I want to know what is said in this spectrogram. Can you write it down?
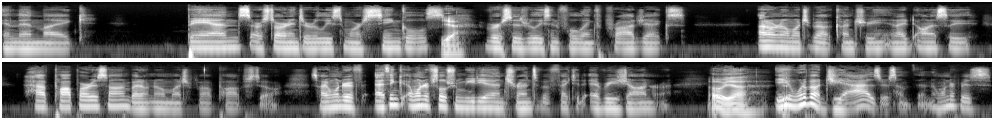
And then like bands are starting to release more singles Yeah. versus releasing full length projects. I don't know much about country and I honestly have pop artists on, but I don't know much about pop still. So I wonder if I think I wonder if social media and trends have affected every genre. Oh, yeah. Even what about jazz or something? I wonder if it's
